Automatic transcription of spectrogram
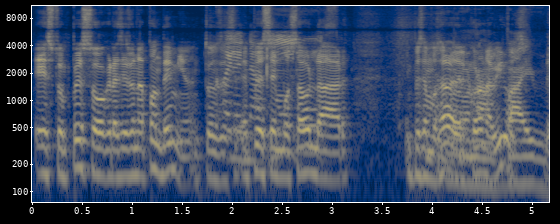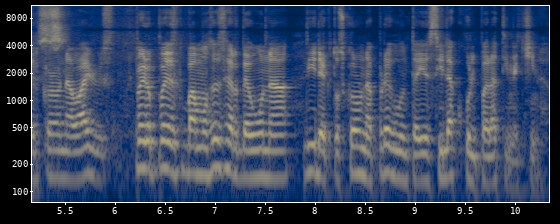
esto empezó gracias a una pandemia, entonces empecemos a hablar... Empecemos a hablar del coronavirus, del coronavirus. Pero pues vamos a hacer de una directos con una pregunta y es si la culpa la tiene China.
